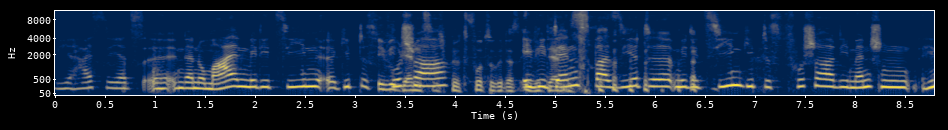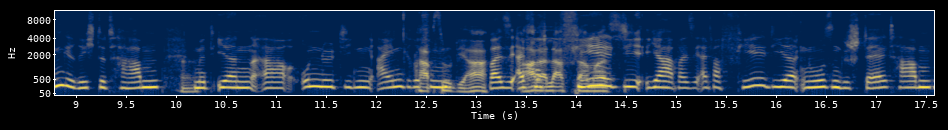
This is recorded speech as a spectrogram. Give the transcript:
wie heißt sie jetzt äh, in der normalen Medizin äh, gibt es Evidenz, Fuscher. ich bevorzuge das Evidenz. Evidenzbasierte Medizin gibt es Fuscher, die Menschen hingerichtet haben mit ihren äh, unnötigen Eingriffen, Absolut, ja. weil sie einfach Aderlass fehl, die, ja, weil sie einfach Fehldiagnosen gestellt haben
